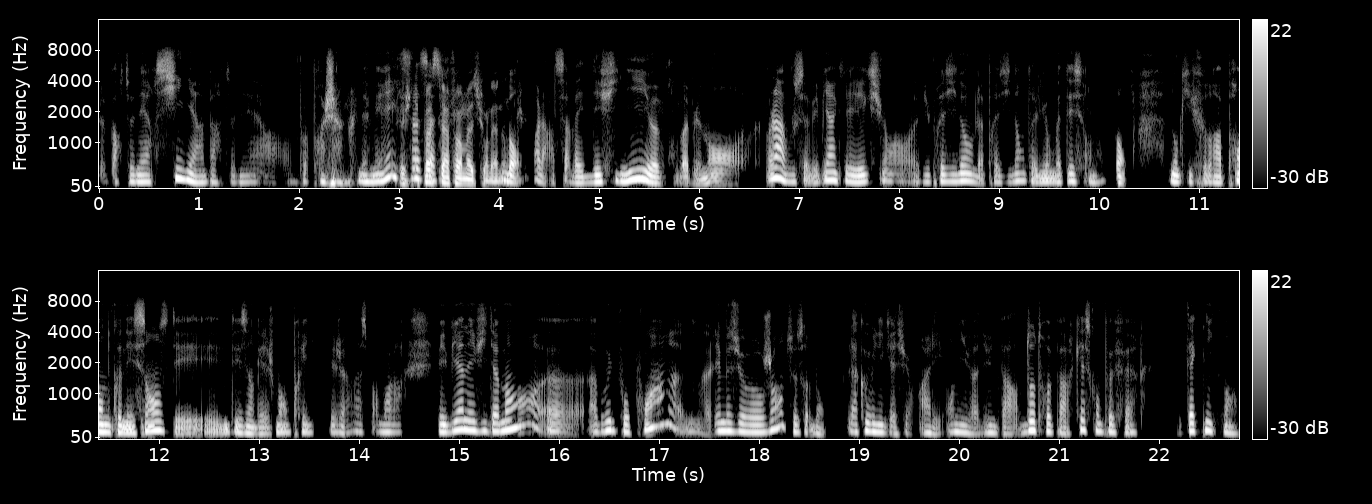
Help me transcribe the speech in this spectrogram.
le partenaire, s'il y a un partenaire pour le prochain prix d'Amérique. Je n'ai pas cette information-là. Bon, voilà, ça va être défini euh, probablement. euh, Voilà, vous savez bien que l'élection euh, du président ou de la présidente a lieu au mois de décembre. Bon, donc il faudra prendre connaissance des, des engagements pris déjà à ce moment-là. Mais bien évidemment, euh, à brûle pour point, euh, les mesures urgentes, ce sera bon. La communication, allez, on y va d'une part. D'autre part, qu'est-ce qu'on peut faire techniquement?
